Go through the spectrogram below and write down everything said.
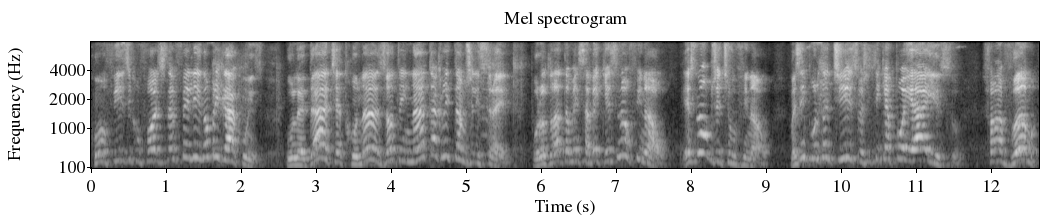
com um físico forte, está feliz, não brigar com isso. O Ledat, Atchunah, Zotem, Nataklitam Israel. Por outro lado, também saber que esse não é o final, esse não é o objetivo final, mas é importantíssimo, a gente tem que apoiar isso. gente fala, vamos.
